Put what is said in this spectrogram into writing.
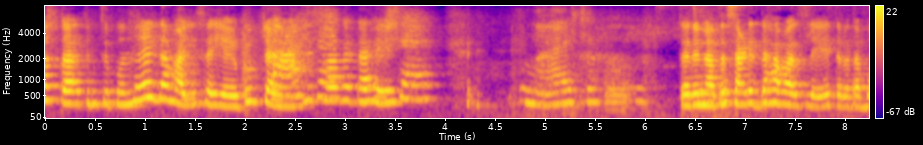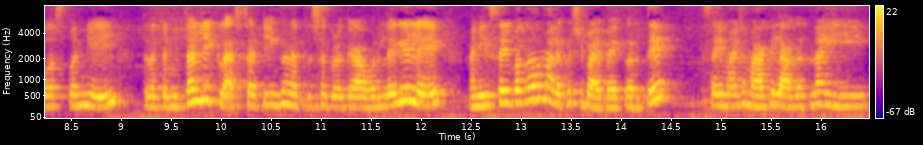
नमस्कार तुमचे पुन्हा एकदा माझी सई युट्यूब चॅनलमध्ये स्वागत आहे. तर ना आता साडे दहा वाजले तर आता बस पण येईल. तर आता मी चालली क्लाससाठी घरातलं सगळं काय आवरलं गेले. आणि सई बघा मला कशी बाय बाय करते. सई माझ्या मागे लागत नाही.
